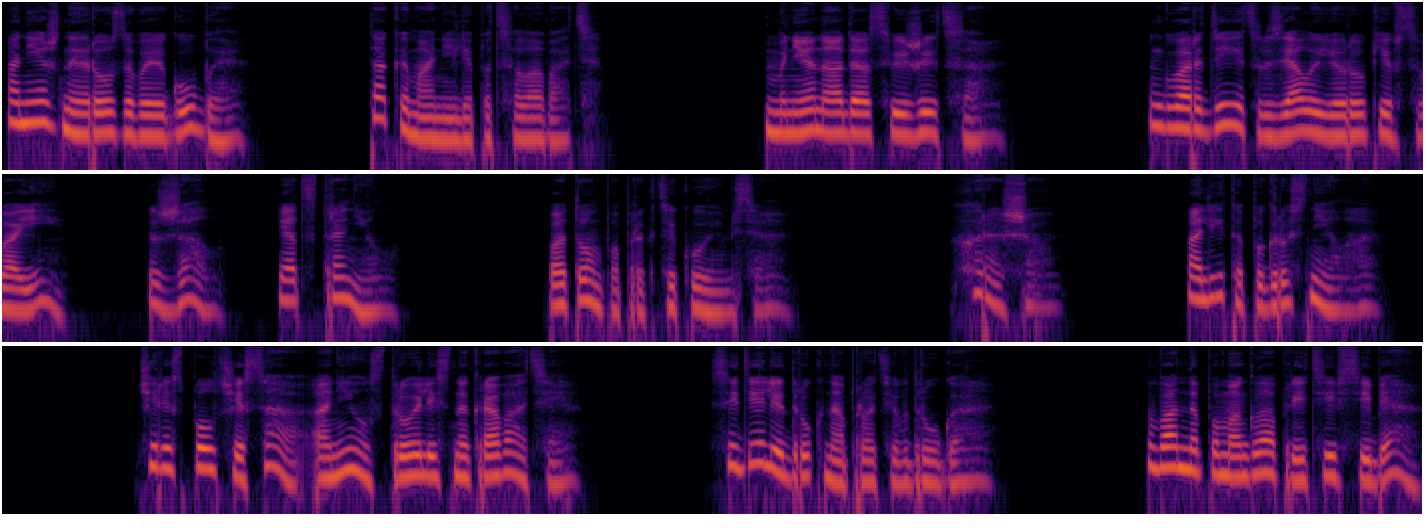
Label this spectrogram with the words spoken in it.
а нежные розовые губы так и манили поцеловать. «Мне надо освежиться». Гвардеец взял ее руки в свои, сжал и отстранил. «Потом попрактикуемся». «Хорошо». Алита погрустнела. Через полчаса они устроились на кровати. Сидели друг напротив друга. Ванна помогла прийти в себя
